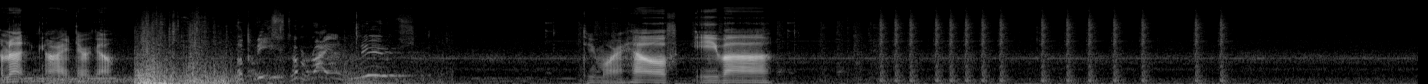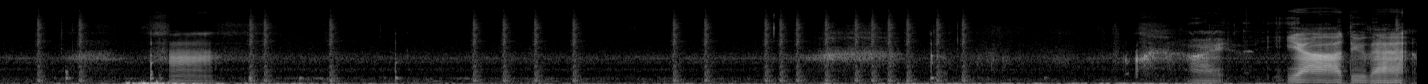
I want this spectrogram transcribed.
I'm not. Alright, there we go. The beast of Ryan lives! More health. Eva. Hmm. Alright. Yeah, I'll do that.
